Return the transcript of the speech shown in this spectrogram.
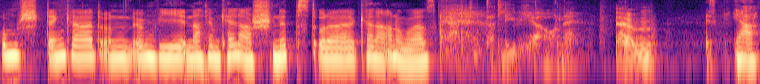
rumstenkert und irgendwie nach dem Kellner schnipst oder keine Ahnung was. Das, das liebe ich ja auch. Ne? Ähm, Ja,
